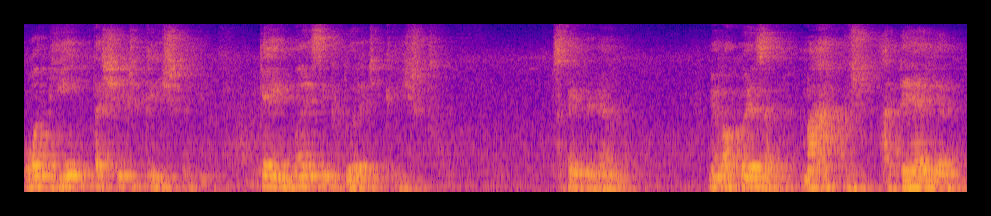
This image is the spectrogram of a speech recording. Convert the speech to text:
O ambiente está cheio de Cristo ali. Porque a irmã é seguidora de Cristo. Você está entendendo? Mesma coisa, Marcos, Adélia,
